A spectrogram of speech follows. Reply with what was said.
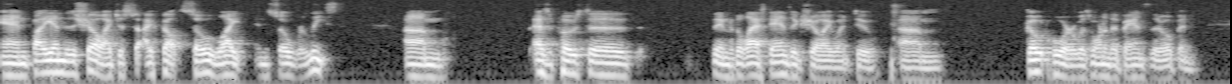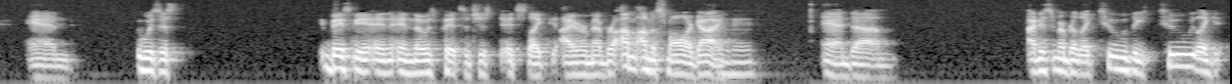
And by the end of the show, I just I felt so light and so released, um, as opposed to you know, the last Danzig show I went to. Um, Goatwhore was one of the bands that opened, and it was just basically in, in those pits. It's just it's like I remember I'm I'm a smaller guy, Mm-hmm. and um, I just remember like two these two like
